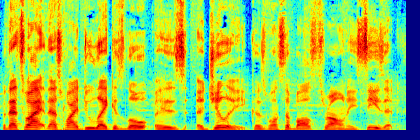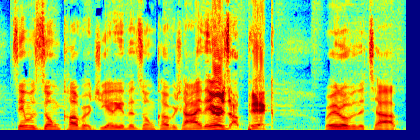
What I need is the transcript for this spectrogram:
But that's why that's why I do like his low his agility because once the ball's thrown, he sees it. Same with zone coverage. You got to get that zone coverage high. There's a pick right over the top.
